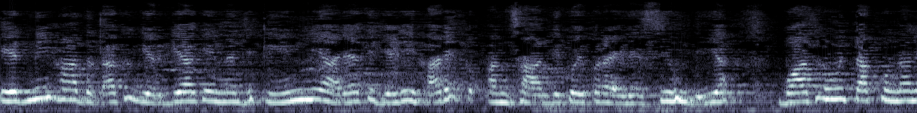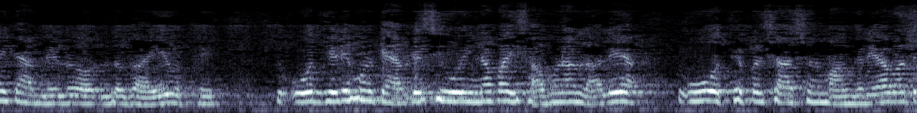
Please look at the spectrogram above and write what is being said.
ਇੰਨੀ ਹੱਦ ਤੱਕ ਗਿਰ ਗਿਆ ਕਿ ਇਹਨਾਂ ਯਕੀਨ ਨਹੀਂ ਆ ਰਿਹਾ ਕਿ ਜਿਹੜੀ ਹਰ ਇੱਕ ਇਨਸਾਨ ਦੀ ਕੋਈ ਪ੍ਰਾਈਵੇਸੀ ਹੁੰਦੀ ਆ ਬਾਥਰੂਮ ਤੱਕ ਉਹਨਾਂ ਨੇ ਕੈਮਰੇ ਲਗਾਏ ਉੱਥੇ। ਤੇ ਉਹ ਜਿਹੜੇ ਹੁਣ ਕੈਮਰੇ ਸੀ, ਉਹ ਇਹਨਾਂ ਭਾਈ ਸਾਹਿਬ ਨਾਲ ਲਾ ਲਿਆ ਤੇ ਉਹ ਉੱਥੇ ਪ੍ਰਸ਼ਾਸਨ ਮੰਗ ਰਿਹਾ ਵਾ ਤੇ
